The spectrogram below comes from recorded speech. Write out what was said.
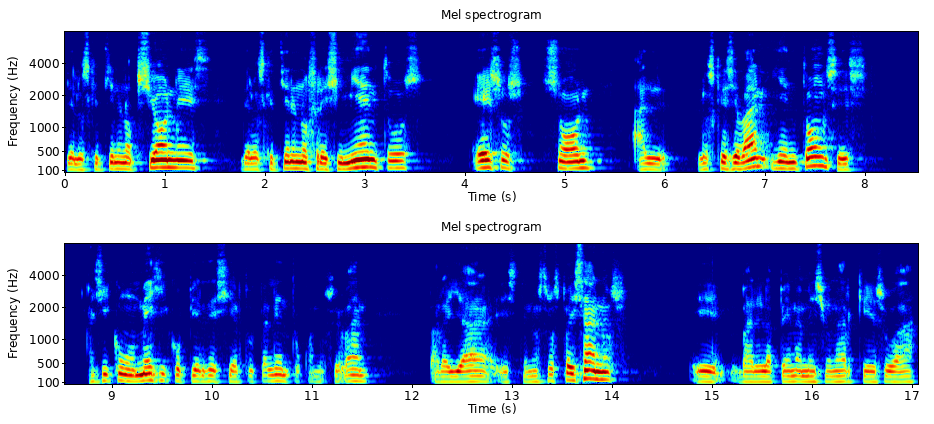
de los que tienen opciones, de los que tienen ofrecimientos. Esos son los que se van y entonces, así como México pierde cierto talento cuando se van para allá este, nuestros paisanos, eh, vale la pena mencionar que eso ha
